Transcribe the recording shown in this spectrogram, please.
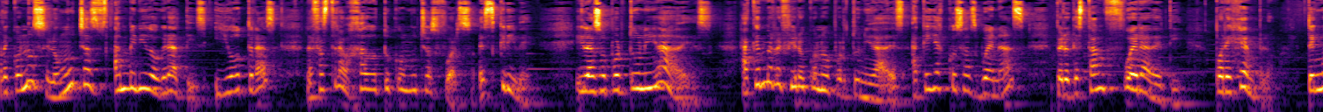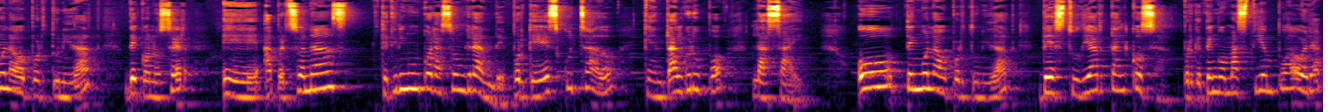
reconócelo. Muchas han venido gratis y otras las has trabajado tú con mucho esfuerzo. Escribe. Y las oportunidades. ¿A qué me refiero con oportunidades? Aquellas cosas buenas, pero que están fuera de ti. Por ejemplo, tengo la oportunidad de conocer eh, a personas que tienen un corazón grande, porque he escuchado que en tal grupo las hay. O tengo la oportunidad de estudiar tal cosa, porque tengo más tiempo ahora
